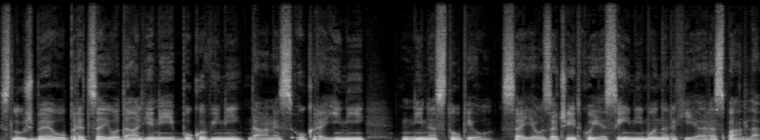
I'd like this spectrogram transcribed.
Službe v precej oddaljeni Bukovini, danes Ukrajini, ni nastopil, saj je v začetku jeseni monarhija razpadla.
